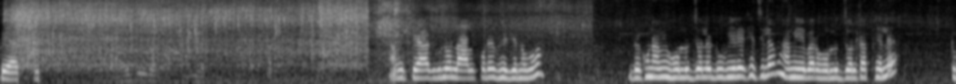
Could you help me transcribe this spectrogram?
পেঁয়াজ। আমি পেঁয়াজগুলো লাল করে ভেজে নেব। দেখুন, আমি হলুদ জলে ডুবিয়ে রেখেছিলাম, আমি এবার হলুদ জলটা ফেলে একটু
